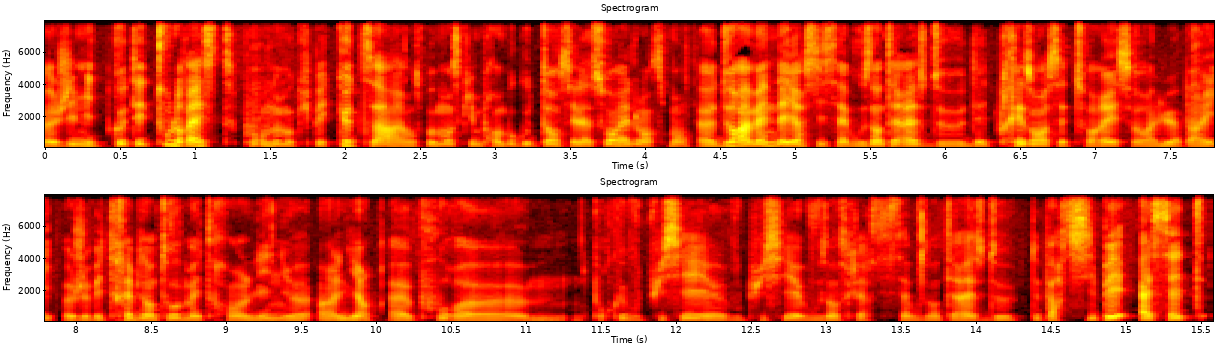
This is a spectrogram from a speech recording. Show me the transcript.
j'ai mis de côté tout le reste pour ne m'occuper que de ça. En ce moment, ce qui me prend beaucoup de temps, c'est la soirée de lancement de Ramen. D'ailleurs, si ça vous intéresse d'être présent à cette soirée, ça aura à Paris. je vais très bientôt mettre en ligne un lien pour, pour que vous puissiez, vous puissiez vous inscrire si ça vous intéresse de, de participer à cette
